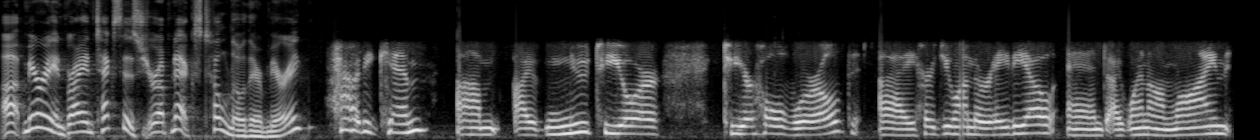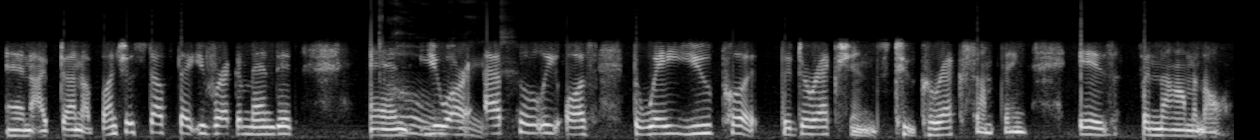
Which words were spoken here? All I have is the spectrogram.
Uh, Mary in Bryan, Texas, you're up next. Hello there, Mary. Howdy, Kim. Um, I'm new to your to your whole world. I heard you on the radio, and I went online, and I've done a bunch of stuff that you've recommended, and Oh, you are great. absolutely awesome. The way you put the directions to correct something is phenomenal,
